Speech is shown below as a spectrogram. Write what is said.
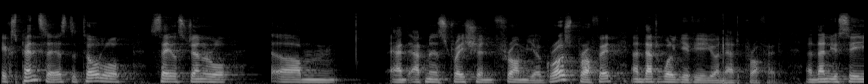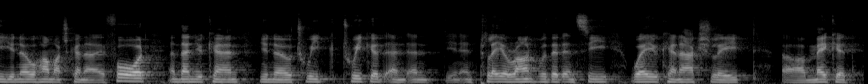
expenses, the total sales, general um, and administration from your gross profit and that will give you your net profit. And then you see you know how much can I afford and then you can you know tweak tweak it and and and play around with it and see where you can actually uh, make it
